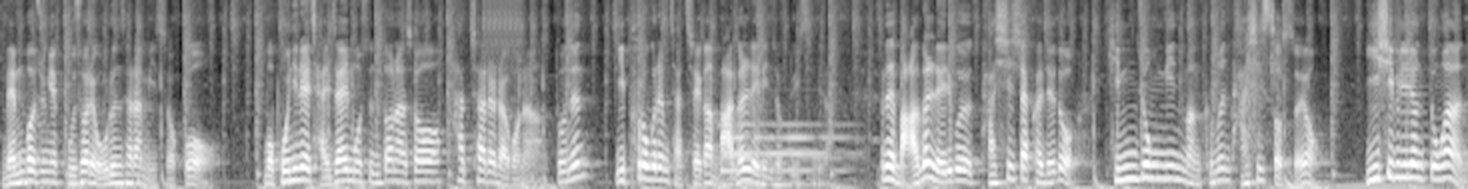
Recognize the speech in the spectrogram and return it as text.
멤버 중에 구설에 오른 사람이 있었고 뭐 본인의 잘잘못은 떠나서 하차를 하거나 또는 이 프로그램 자체가 막을 내린 적도 있습니다. 근데 막을 내리고 다시 시작할 때도 김종민만큼은 다시 썼어요. 21년 동안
